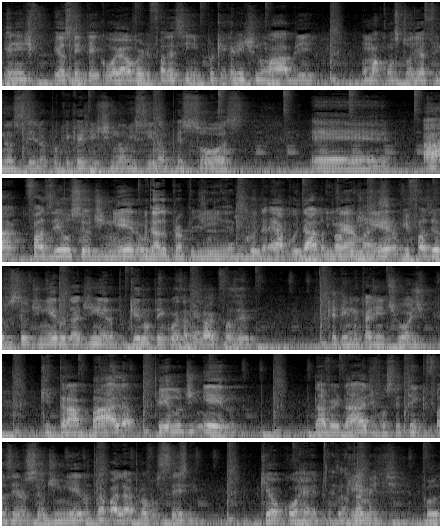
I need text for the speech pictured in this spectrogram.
E a gente, eu sentei com o Elver e falei assim, por que, que a gente não abre uma consultoria financeira? Por que, que a gente não ensina pessoas é, a fazer o seu dinheiro Cuidar do próprio dinheiro. cuida- é, a cuidar do próprio mais. dinheiro e fazer o seu dinheiro dar dinheiro. Porque não tem coisa melhor que fazer. Porque tem muita gente hoje que trabalha pelo dinheiro. Na verdade, você tem que fazer o seu dinheiro trabalhar para você. Sim. Que é o correto. Porque Exatamente. pô,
